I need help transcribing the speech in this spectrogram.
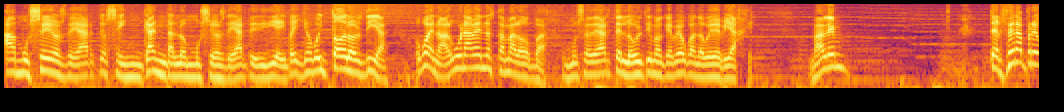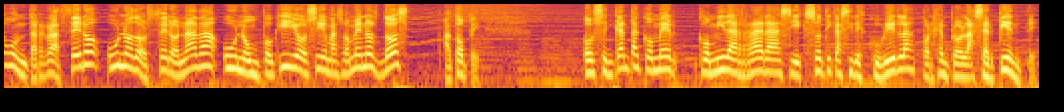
a museos de arte, os encantan los museos de arte, diría, y yo voy todos los días. O bueno, alguna vez no está malo, bah, un museo de arte es lo último que veo cuando voy de viaje. ¿Vale? Tercera pregunta, recordad, 0, 1, 2, 0, nada, 1 un poquillo, o sí, más o menos, 2 a tope. ¿Os encanta comer comidas raras y exóticas y descubrirlas? Por ejemplo, la serpiente.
